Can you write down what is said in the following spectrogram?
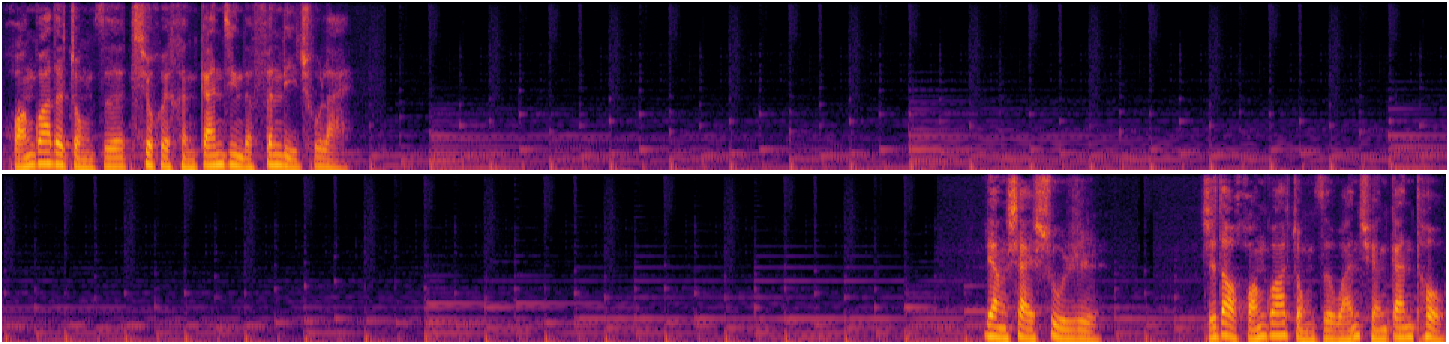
黄瓜的种子就会很干净地分离出来。晾晒数日。直到黄瓜种子完全干透，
